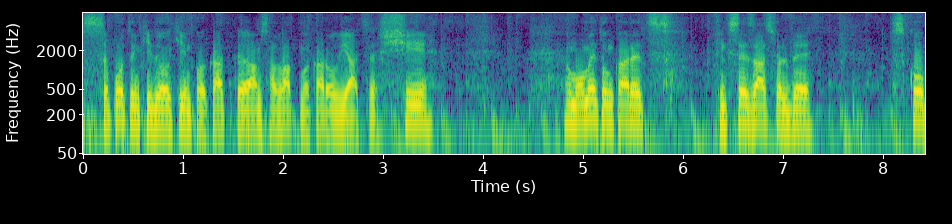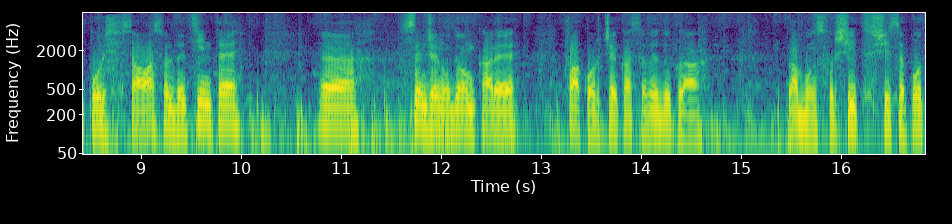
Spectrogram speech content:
să pot închide ochii în păcat că am salvat măcar o viață. Și în momentul în care îți fixezi astfel de scopuri sau astfel de ținte, uh, sunt genul de om care fac orice ca să le duc la, la bun sfârșit și să pot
